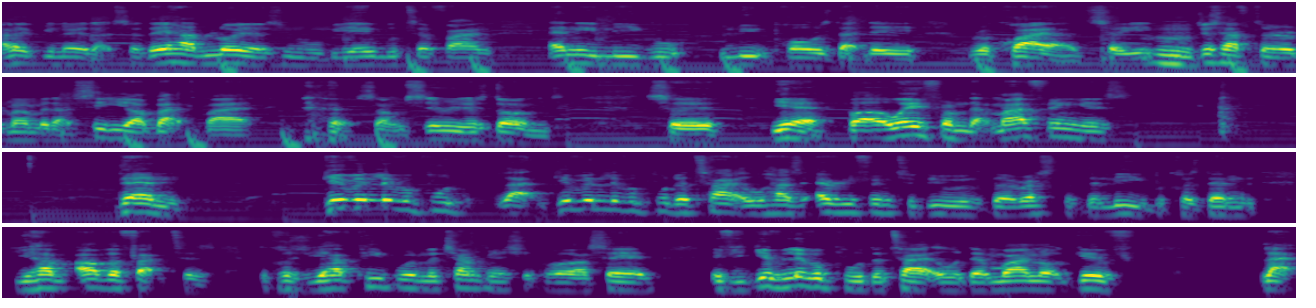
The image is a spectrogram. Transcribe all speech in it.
I hope you know that. So they have lawyers who will be able to find any legal loopholes that they require. So you, you Mm. just have to remember that City are backed by some serious dons. So yeah, but away from that, my thing is then giving Liverpool like giving Liverpool the title has everything to do with the rest of the league because then you have other factors because you have people in the championship who are saying if you give Liverpool the title then why not give like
